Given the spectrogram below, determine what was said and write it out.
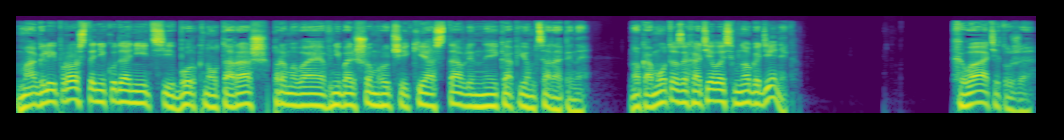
«Могли просто никуда не идти», – буркнул Тараш, промывая в небольшом ручейке оставленные копьем царапины. «Но кому-то захотелось много денег». «Хватит уже.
